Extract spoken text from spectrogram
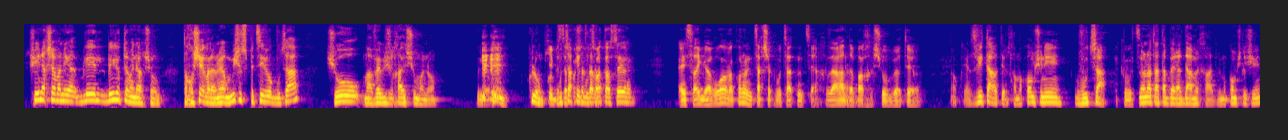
שהנה עכשיו אני בלי בלי יותר מדי לחשוב אתה חושב עליו מישהו ספציפי בקבוצה שהוא מהווה בשבילך איזשהו מנוע. לא. כלום. כי בסופו של דבר אתה עושה, אני אשחק גרוע והכל אני צריך שהקבוצה תנצח, זה הדבר החשוב ביותר. אוקיי, אז ויתרתי לך, מקום שני, קבוצה. קבוצה. לא נתת בן אדם אחד, ומקום שלישי?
